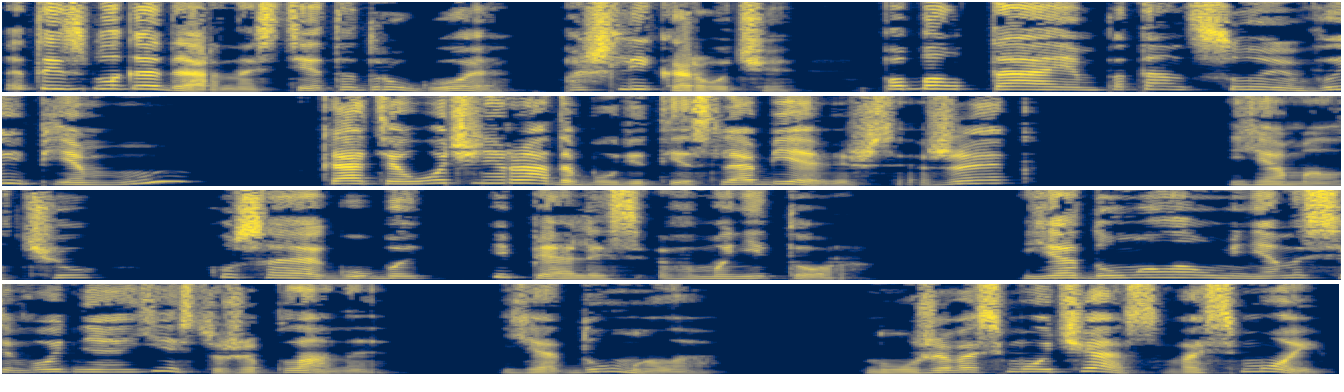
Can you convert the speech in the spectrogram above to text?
это из благодарности, это другое. Пошли, короче. Поболтаем, потанцуем, выпьем. М? Катя очень рада будет, если объявишься. Жек?» Я молчу, кусая губы и пялясь в монитор. Я думала, у меня на сегодня есть уже планы. Я думала. Ну, уже восьмой час, восьмой.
